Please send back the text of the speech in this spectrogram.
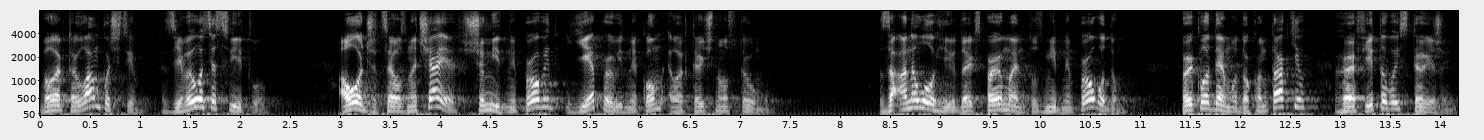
В електролампочці з'явилося світло. А отже, це означає, що мідний провід є провідником електричного струму. За аналогією до експерименту з мідним проводом, прикладемо до контактів графітовий стрижень.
